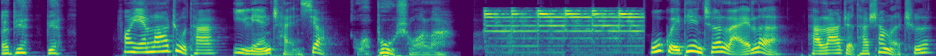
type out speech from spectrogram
哎，别别！方言拉住他，一脸谄笑。我不说了。五轨电车来了，他拉着他上了车。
